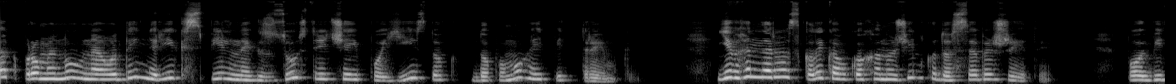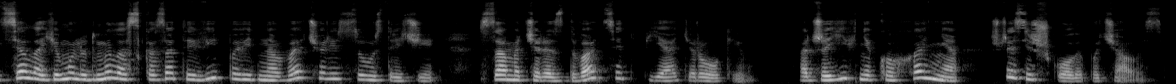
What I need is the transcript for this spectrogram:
Так проминув не один рік спільних зустрічей, поїздок, допомоги й підтримки. Євген не раз кликав кохану жінку до себе жити. Пообіцяла йому Людмила сказати відповідь на вечорі зустрічі саме через 25 років, адже їхнє кохання ще зі школи почалося.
